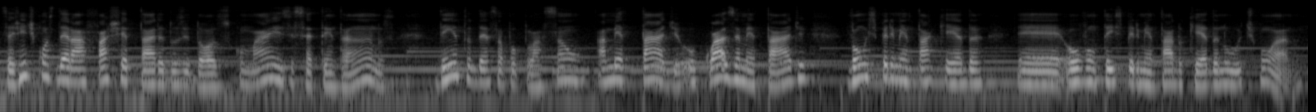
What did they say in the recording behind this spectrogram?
Se a gente considerar a faixa etária dos idosos com mais de 70 anos, dentro dessa população, a metade ou quase a metade vão experimentar queda é, ou vão ter experimentado queda no último ano.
